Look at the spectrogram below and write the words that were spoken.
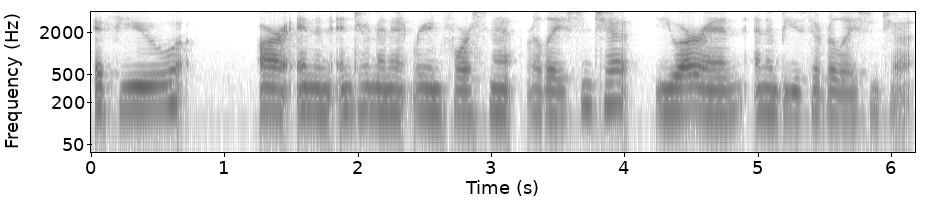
If you are in an intermittent reinforcement relationship, you are in an abusive relationship.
